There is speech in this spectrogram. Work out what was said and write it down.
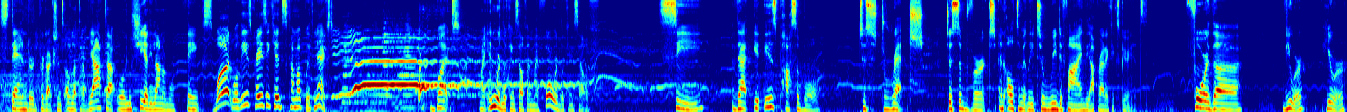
standard productions of La Traviata or Lucia di Lammermoor, thinks, what will these crazy kids come up with next? But my inward looking self and my forward looking self see that it is possible to stretch, to subvert, and ultimately to redefine the operatic experience for the viewer, hearer,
